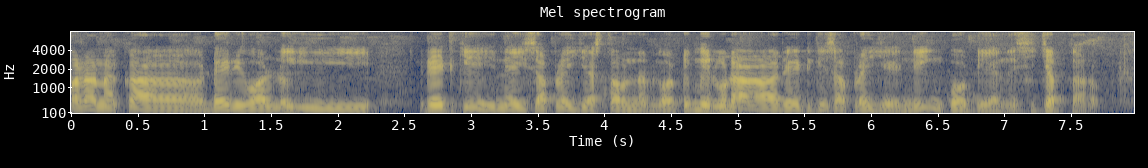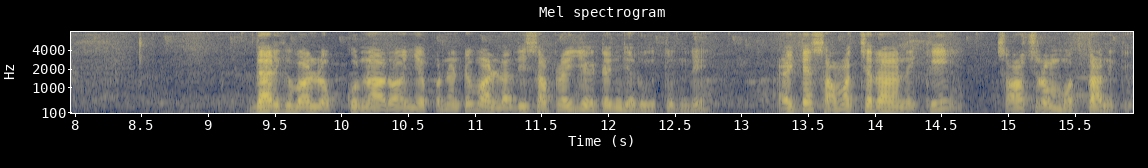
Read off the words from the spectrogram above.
పలానా కా- డైరీ వాళ్ళు ఈ రేట్కి నెయ్యి సప్లై చేస్తూ ఉన్నారు కాబట్టి మీరు కూడా ఆ రేటుకి సప్లై చేయండి ఇంకోటి అనేసి చెప్తారు. దానికి వాళ్ళు ఒప్పుకున్నారు అని చెప్పనంటే వాళ్ళు అది సప్లై చేయటం జరుగుతుంది. అయితే సంవత్సరానికి సంవత్సరం మొత్తానికి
